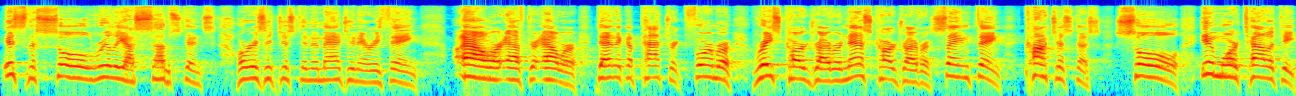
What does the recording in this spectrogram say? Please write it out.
Is the soul really a substance or is it just an imaginary thing? Hour after hour. Danica Patrick, former race car driver, NASCAR driver, same thing. Consciousness, soul, immortality.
